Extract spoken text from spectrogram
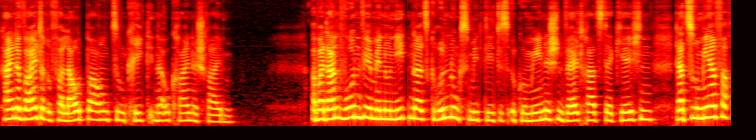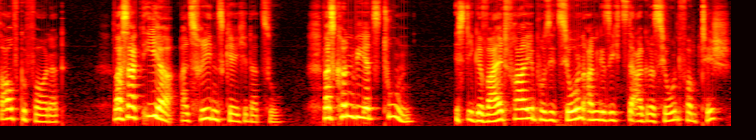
keine weitere Verlautbarung zum Krieg in der Ukraine schreiben. Aber dann wurden wir Mennoniten als Gründungsmitglied des Ökumenischen Weltrats der Kirchen dazu mehrfach aufgefordert. Was sagt ihr als Friedenskirche dazu? Was können wir jetzt tun? Ist die gewaltfreie Position angesichts der Aggression vom Tisch?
